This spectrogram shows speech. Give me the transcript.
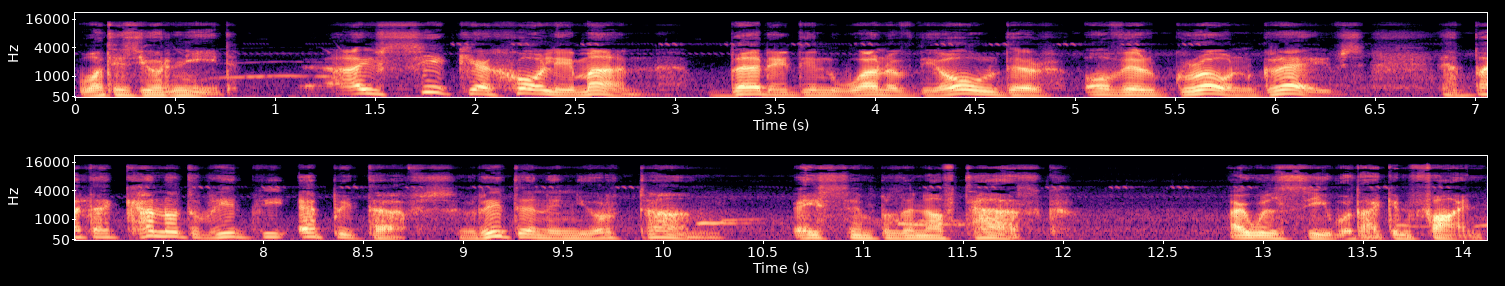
What is your need? I seek a holy man, buried in one of the older, overgrown graves, but I cannot read the epitaphs written in your tongue. A simple enough task. I will see what I can find.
